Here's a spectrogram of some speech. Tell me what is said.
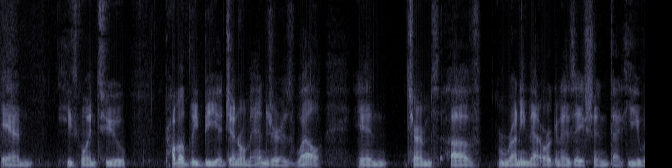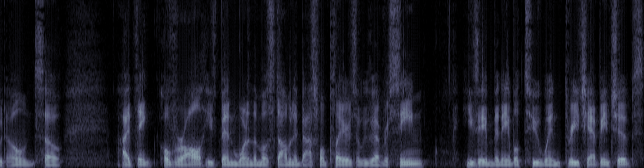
and he's going to probably be a general manager as well in terms of running that organization that he would own. So I think overall he's been one of the most dominant basketball players that we've ever seen. He's been able to win three championships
